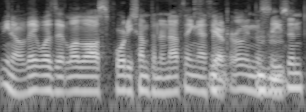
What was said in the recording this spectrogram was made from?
you know they was it lost forty something to nothing. I think Yep. early in the Mhm. season.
